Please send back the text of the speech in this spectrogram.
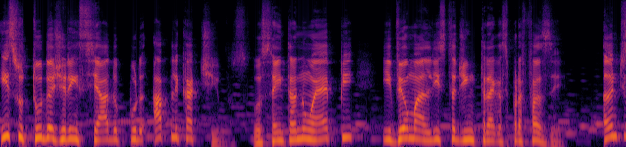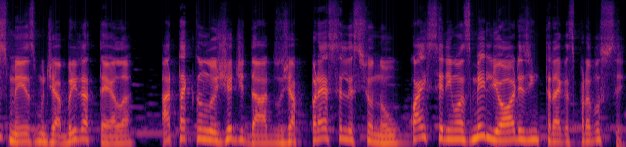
Isso tudo é gerenciado por aplicativos. Você entra no app e vê uma lista de entregas para fazer. Antes mesmo de abrir a tela, a tecnologia de dados já pré-selecionou quais seriam as melhores entregas para você.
